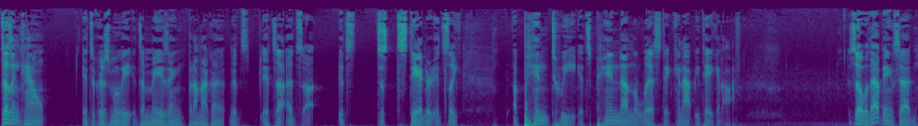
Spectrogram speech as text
doesn't count. It's a Christmas movie. It's amazing, but I'm not gonna. It's it's uh, it's uh, it's just standard. It's like a pinned tweet. It's pinned on the list. It cannot be taken off. So with that being said,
